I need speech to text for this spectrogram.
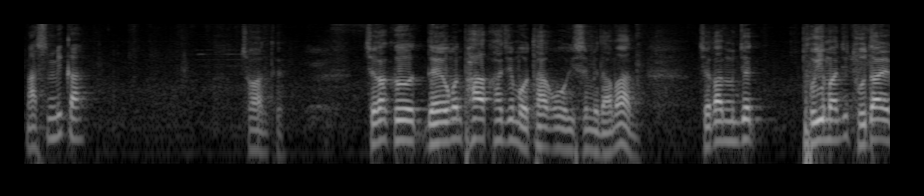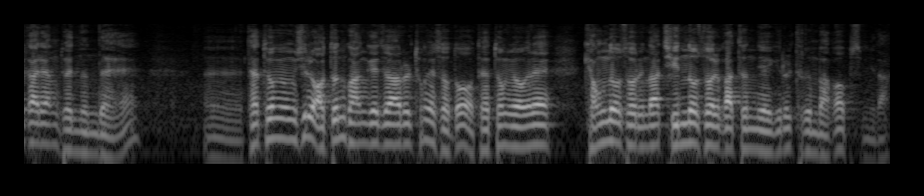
맞습니까? 저한테 제가 그 내용은 파악하지 못하고 있습니다만 제가 이제 부임한 지 두 달 가량 됐는데 에, 대통령실 어떤 관계자를 통해서도 대통령의 경로설이나 진노설 같은 얘기를 들은 바가 없습니다.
